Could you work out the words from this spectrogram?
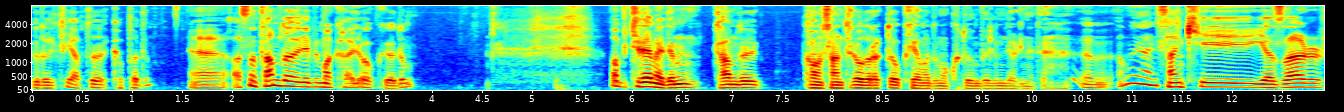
gürültü yaptı kapadım. E, aslında tam da öyle bir makale okuyordum. Ama bitiremedim. Tam da konsantre olarak da okuyamadım okuduğum bölümlerini de. E, ama yani sanki yazar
